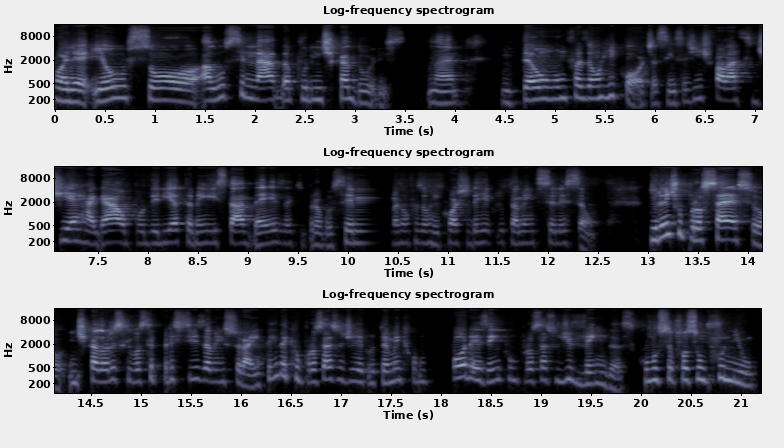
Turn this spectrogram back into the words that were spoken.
Olha, eu sou alucinada por indicadores, né? Então, vamos fazer um recorte. Assim, se a gente falasse de RH, eu poderia também listar 10 aqui para você, mas vamos fazer um recorte de recrutamento e seleção. Durante o processo, indicadores que você precisa mensurar. Entenda que o processo de recrutamento, como, por exemplo, um processo de vendas, como se fosse um funil.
